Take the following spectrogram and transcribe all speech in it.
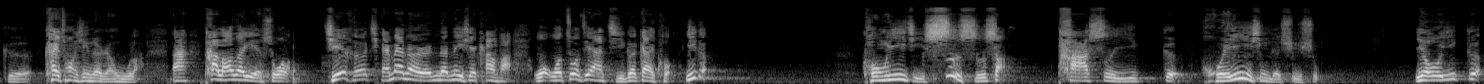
个开创性的人物了啊。他老早也说了，结合前面的人的那些看法，我我做这样几个概括：一个，孔乙己事实上。它是一个回忆性的叙述，有一个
